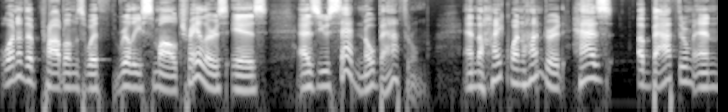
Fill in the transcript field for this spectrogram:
one of the problems with really small trailers is, as you said, no bathroom, and the Hike 100 has a bathroom and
